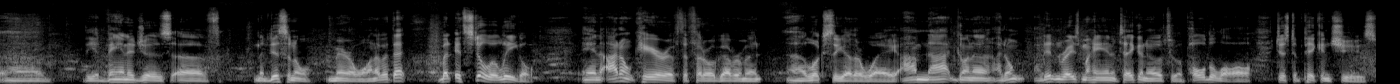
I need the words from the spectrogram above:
uh, the advantages of medicinal marijuana, but that but it's still illegal. And I don't care if the federal government looks the other way. I'm not gonna. I don't. I didn't raise my hand and take an oath to uphold the law just to pick and choose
